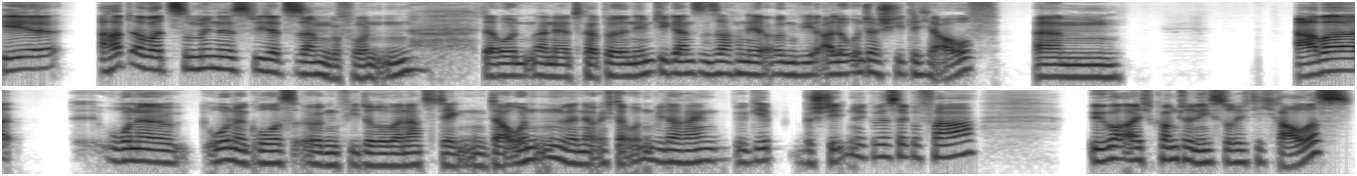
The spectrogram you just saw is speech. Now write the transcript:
Ihr habt aber zumindest wieder zusammengefunden, da unten an der Treppe. Nehmt die ganzen Sachen ja irgendwie alle unterschiedlich auf. Ähm, aber ohne, ohne groß irgendwie darüber nachzudenken. Da unten, wenn ihr euch da unten wieder reinbegebt, besteht eine gewisse Gefahr. Über euch kommt ihr nicht so richtig raus.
